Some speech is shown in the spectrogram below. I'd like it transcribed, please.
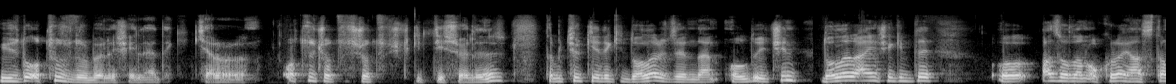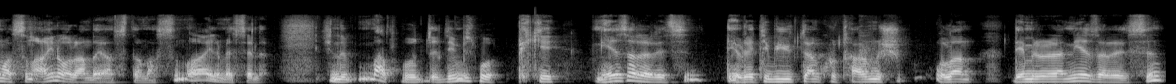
%30'dur böyle şeylerdeki kar oranı. 33-33-33 gittiği söylenir. Tabii Türkiye'deki dolar üzerinden olduğu için doları aynı şekilde o az olan okura yansıtamazsın. Aynı oranda yansıtamazsın. O ayrı mesele. Şimdi matbu dediğimiz bu. Peki niye zarar etsin? Devleti bir yükten kurtarmış olan Demirören niye zarar etsin?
